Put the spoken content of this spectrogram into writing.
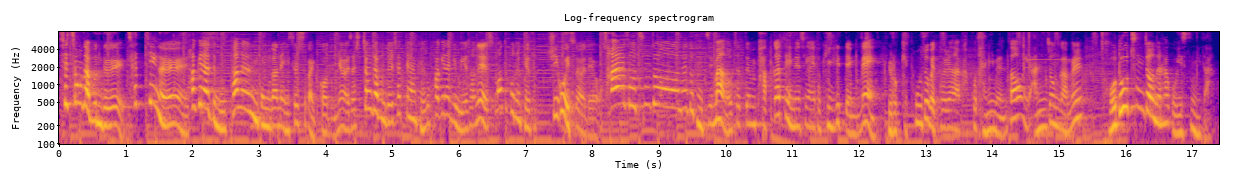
시청자분들 채팅을 확인하지 못하는 공간에 있을 수가 있거든요. 그래서 시청자분들 채팅을 계속 확인하기 위해서는 스마트폰을 계속 쥐고 있어야 돼요. 차에서 충전해도 되지만 어쨌든 바깥에 있는 시간이 더 길기 때문에 이렇게 보조 배터리 하나 갖고 다니면서 이 안정감을 저도 충전을 하고 있습니다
